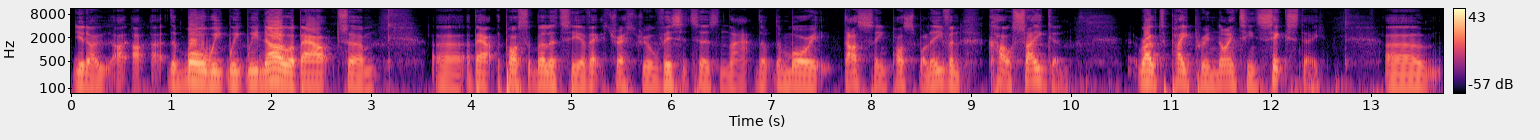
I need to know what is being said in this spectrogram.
you know, I, I, the more we, we, we know about um, uh, about the possibility of extraterrestrial visitors and that, the, the more it does seem possible. And even Carl Sagan wrote a paper in 1960, um,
